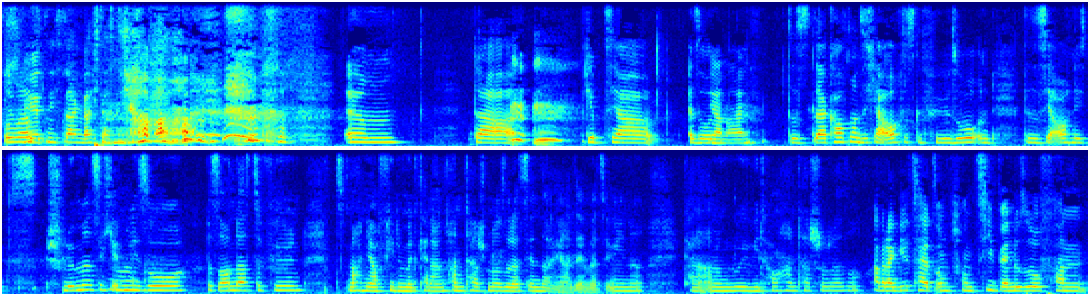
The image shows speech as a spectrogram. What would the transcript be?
So ich will jetzt nicht sagen, dass ich das nicht habe, aber. ähm, da gibt's ja. Also, ja, nein. Das, da kauft man sich ja auch das Gefühl so und das ist ja auch nichts Schlimmes, sich irgendwie so besonders zu fühlen. Das machen ja auch viele mit, keine Ahnung, Handtaschen oder so, dass sie dann sagen, ja, sie haben jetzt irgendwie eine, keine Ahnung, Louis Vuitton Handtasche oder so. Aber da geht es halt ums Prinzip, wenn du so von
